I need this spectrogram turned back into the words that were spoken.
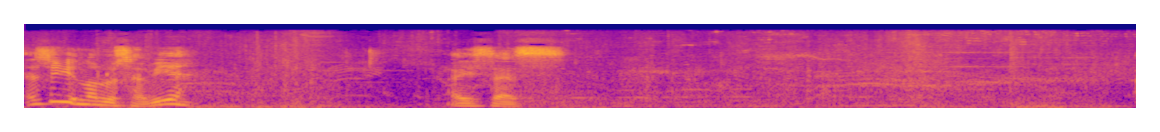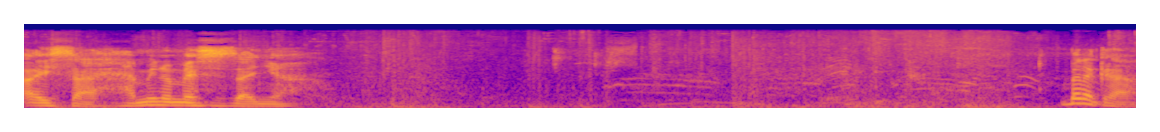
Eso yo no lo sabía. Ahí estás. Ahí está, a mí no me haces daño. Ven acá.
